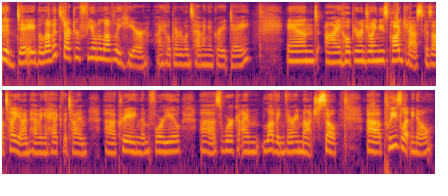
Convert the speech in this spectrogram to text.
Good day, beloveds. Dr. Fiona Lovely here. I hope everyone's having a great day. And I hope you're enjoying these podcasts because I'll tell you, I'm having a heck of a time uh, creating them for you. Uh, it's work I'm loving very much. So uh, please let me know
